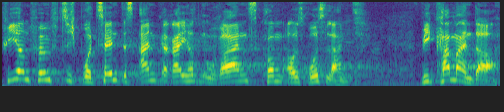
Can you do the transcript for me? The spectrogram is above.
54 Prozent des angereicherten Urans kommen aus Russland. Wie kann man da,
